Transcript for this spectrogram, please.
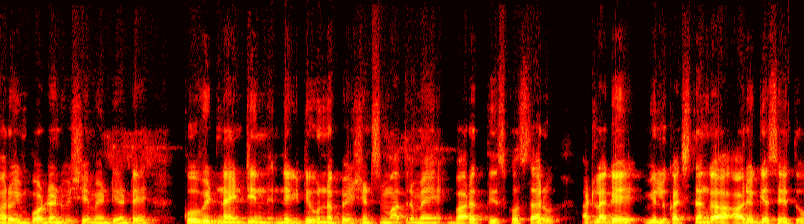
మరో ఇంపార్టెంట్ విషయం ఏంటి అంటే కోవిడ్ నైన్టీన్ నెగిటివ్ ఉన్న పేషెంట్స్ మాత్రమే భారత్ తీసుకొస్తారు. అట్లాగే వీళ్ళు ఖచ్చితంగా ఆరోగ్య సేతు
